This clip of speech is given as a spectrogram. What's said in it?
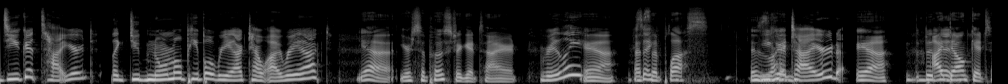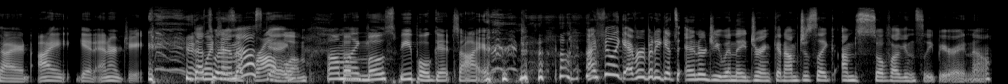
Do you get tired? Like, do normal people react how I react? Yeah, you're supposed to get tired. Really? Yeah, that's like- the plus. Is You like, get tired? Yeah, But I then- don't get tired. I get energy. That's which what is I'm a asking. problem. I'm but like- most people get tired. I feel like everybody gets energy when they drink, and I'm just like, I'm so fucking sleepy right now.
